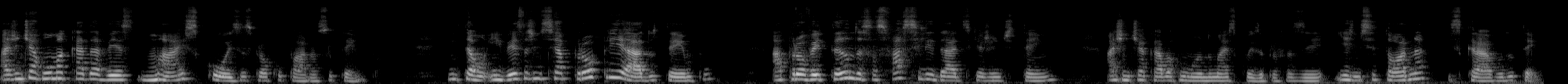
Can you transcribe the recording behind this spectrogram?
a gente arruma cada vez mais coisas para ocupar nosso tempo. Então, em vez de a gente se apropriar do tempo, aproveitando essas facilidades que a gente tem, a gente acaba arrumando mais coisa para fazer e a gente se torna escravo do tempo.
